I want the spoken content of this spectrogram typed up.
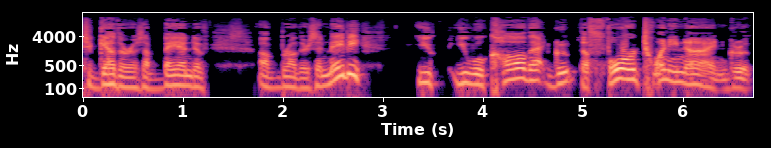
together as a band of of brothers. And maybe you you will call that group the 429 group.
